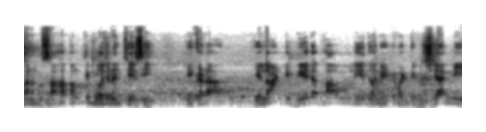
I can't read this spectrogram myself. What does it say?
మనము సహపంక్తి భోజనం చేసి ఇక్కడ ఎలాంటి భేదభావం లేదు అనేటువంటి విషయాన్ని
